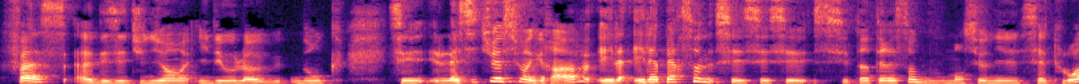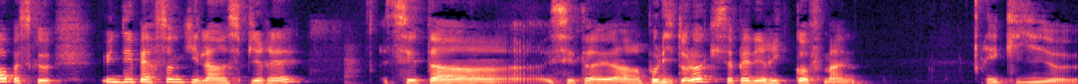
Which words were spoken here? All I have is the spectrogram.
face à des étudiants idéologues. Donc, la situation est grave et la, et la personne, c'est intéressant que vous mentionniez cette loi parce que une des personnes qui l'a inspirée, c'est un, politologue qui s'appelle Eric Kaufmann et qui, euh,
